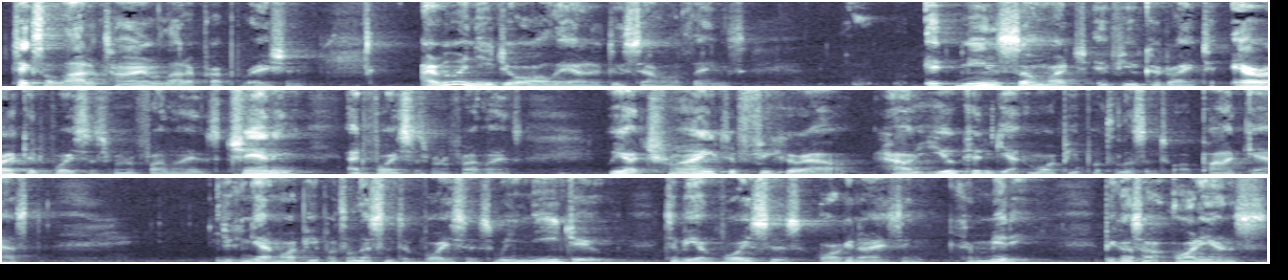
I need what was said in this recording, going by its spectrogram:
It takes a lot of time, a lot of preparation. I really need you all there to do several things. It means so much if you could write to Eric at Voices from the Front Lines, Channing at Voices from the Front Lines. We are trying to figure out how you can get more people to listen to our podcast. You can get more people to listen to Voices. We need you to be a Voices organizing committee because our audience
